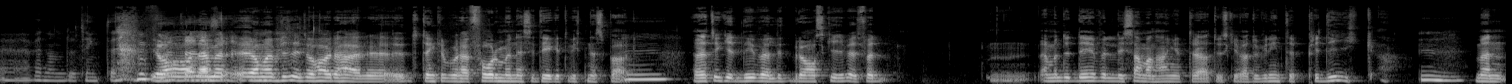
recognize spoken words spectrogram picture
jag vet inte om du tänkte ja, nej, men, ja, men precis. Du har det här, eh, du tänker på det här formen är sitt eget vittnesbörd. Mm. Jag tycker det är väldigt bra skrivet. För mm, ja, men det är väl i sammanhanget tror jag, att du skriver att du vill inte predika. Mm. Men,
